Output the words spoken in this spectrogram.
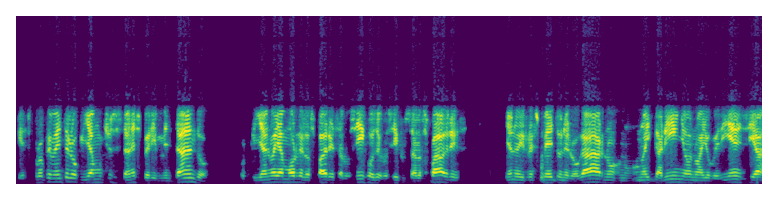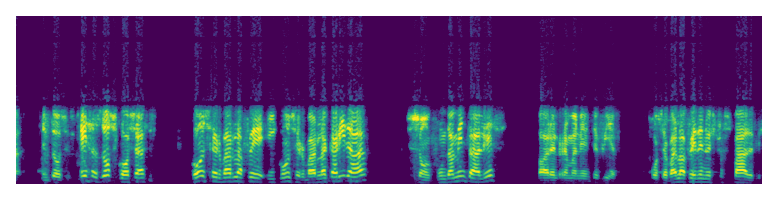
que es propiamente lo que ya muchos están experimentando, porque ya no hay amor de los padres a los hijos, de los hijos a los padres, ya no hay respeto en el hogar, no, no hay cariño, no hay obediencia. Entonces, esas dos cosas, conservar la fe y conservar la caridad, son fundamentales para el remanente fiel. Conservar la fe de nuestros padres,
